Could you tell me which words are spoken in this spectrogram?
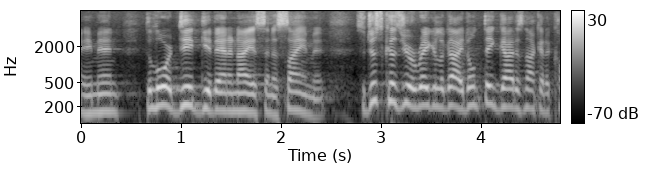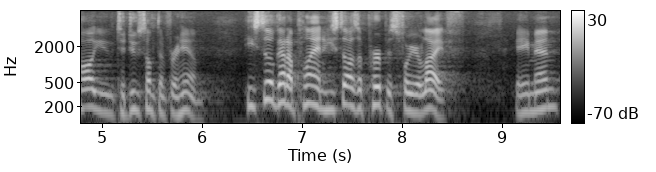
Amen. The Lord did give Ananias an assignment. So just because you're a regular guy, don't think God is not going to call you to do something for him. He's still got a plan, he still has a purpose for your life. Amen.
